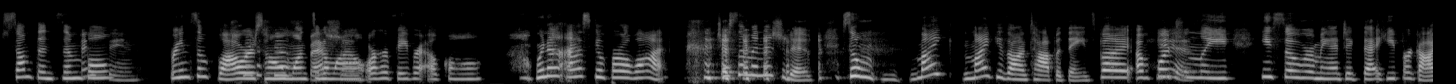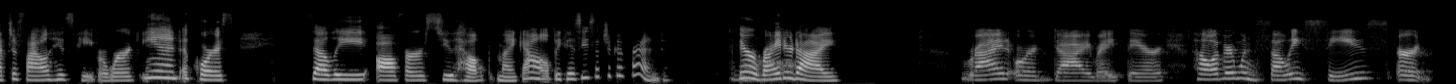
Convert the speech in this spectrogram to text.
something simple. Anything. Bring some flowers home once in a while or her favorite alcohol. We're not asking for a lot, just some initiative. So Mike Mike is on top of things, but unfortunately, he's so romantic that he forgot to file his paperwork. And of course, Sully offers to help Mike out because he's such a good friend. They're a ride or die. ride or die right there. However, when Sully sees or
